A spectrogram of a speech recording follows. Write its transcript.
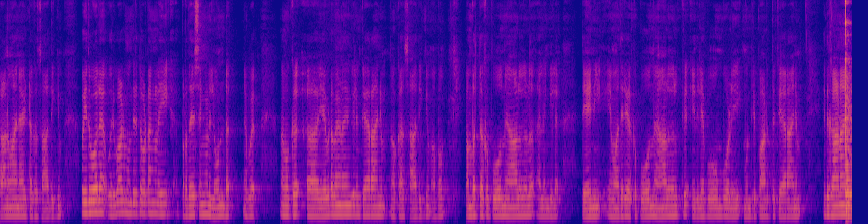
കാണുവാനായിട്ടൊക്കെ സാധിക്കും. അപ്പോൾ ഇതുപോലെ ഒരുപാട് മുന്തിരിത്തോട്ടങ്ങൾ ഈ പ്രദേശങ്ങളിലുണ്ട്. അപ്പോൾ നമുക്ക് എവിടെ വേണമെങ്കിലും കയറാനും നോക്കാൻ സാധിക്കും. അപ്പം കമ്പത്തൊക്കെ പോകുന്ന ആളുകൾ അല്ലെങ്കിൽ തേനി മധുരയൊക്കെ പോകുന്ന ആളുകൾക്ക് ഇതിലെ പോകുമ്പോൾ ഈ മുന്തിരിപ്പാടത്ത് കയറാനും ഇത് കാണാനും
